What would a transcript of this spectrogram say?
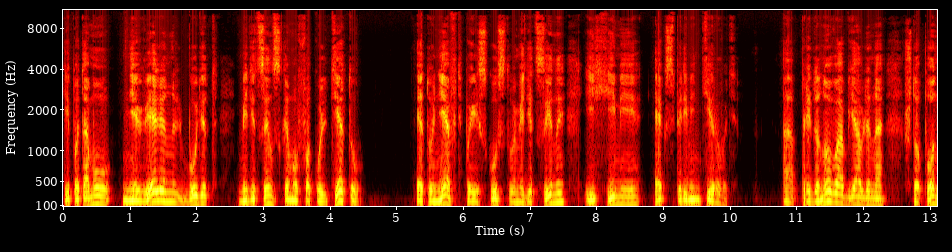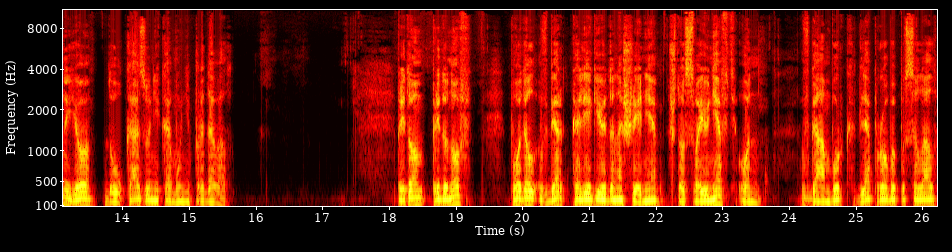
И потому не велен будет медицинскому факультету эту нефть по искусству медицины и химии экспериментировать. А Придунову объявлено, чтоб он ее до указу никому не продавал. Притом Придунов подал в Берг-коллегию доношение, что свою нефть он в Гамбург для пробы посылал,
